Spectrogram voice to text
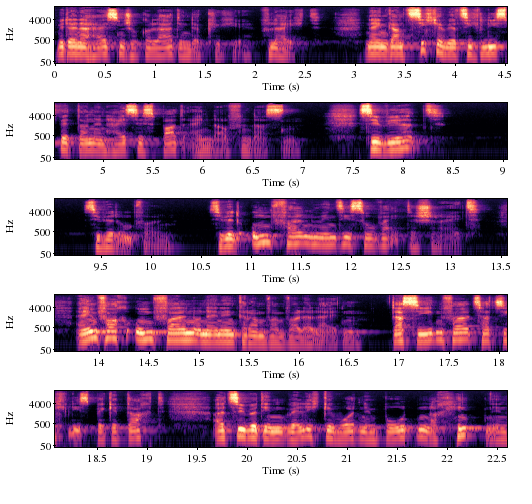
mit einer heißen Schokolade in der Küche. Vielleicht. Nein, ganz sicher wird sich Lisbeth dann ein heißes Bad einlaufen lassen. Sie wird, sie wird umfallen. Sie wird umfallen, wenn sie so weiterschreit. Einfach umfallen und einen Krampfanfall erleiden. Das jedenfalls hat sich Lisbeth gedacht, als sie über den wellig gewordenen Boden nach hinten in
